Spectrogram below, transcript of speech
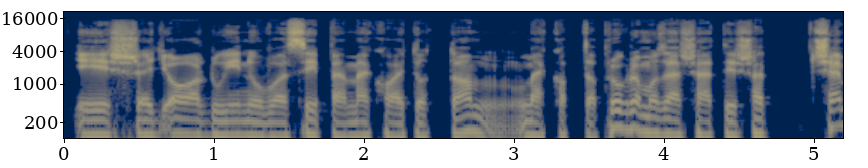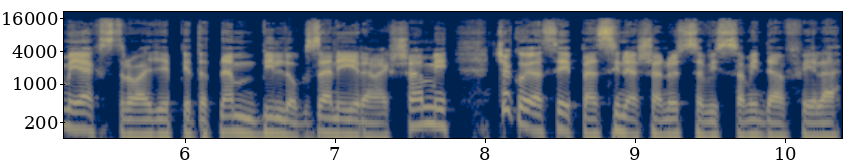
és egy Arduino-val szépen meghajtottam, megkapta a programozását, és hát semmi extra egyébként, tehát nem billog zenére, meg semmi, csak olyan szépen színesen össze-vissza mindenféle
